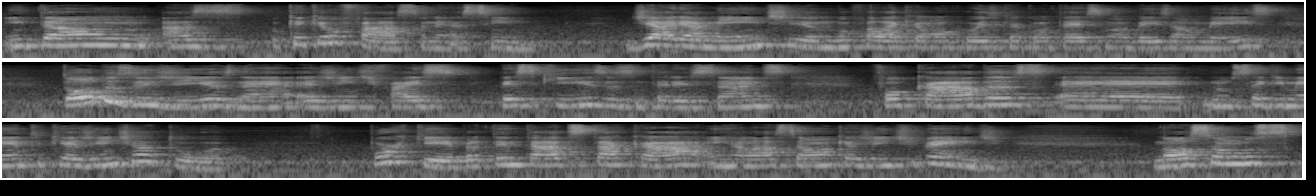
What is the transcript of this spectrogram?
Então, as, o que, que eu faço, né? Assim, diariamente, eu não vou falar que é uma coisa que acontece uma vez ao mês, todos os dias, né? A gente faz pesquisas interessantes focadas é, no segmento que a gente atua. Por quê? Para tentar destacar em relação ao que a gente vende. Nós somos,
